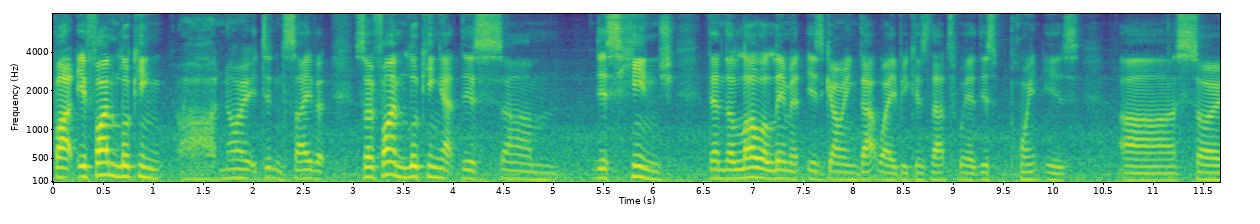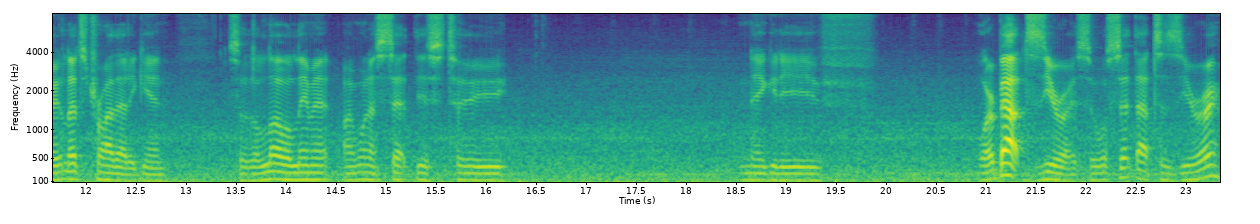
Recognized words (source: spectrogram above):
But if I'm looking... Oh, no, it didn't save it. So if I'm looking at this, um, this hinge, then the lower limit is going that way because that's where this point is. Uh, so let's try that again. So the lower limit, I want to set this to negative or about zero. So we'll set that to zero.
